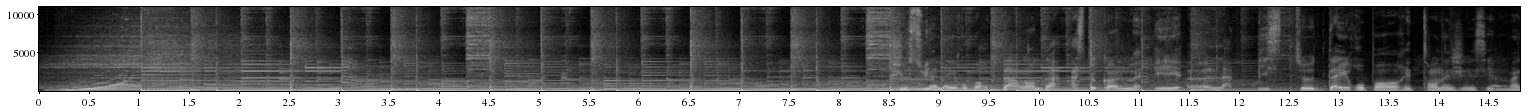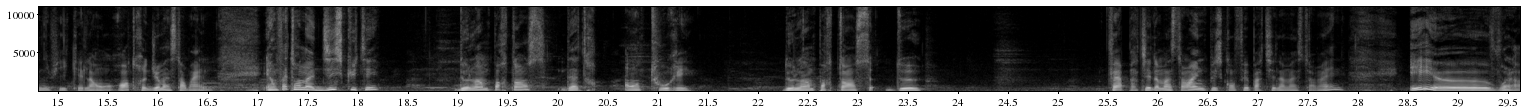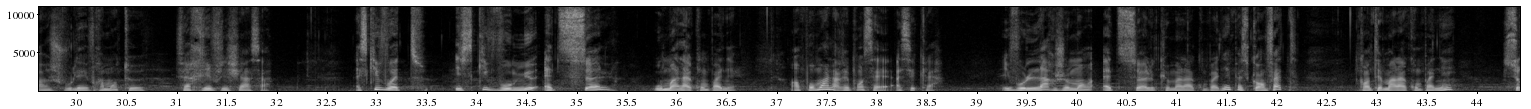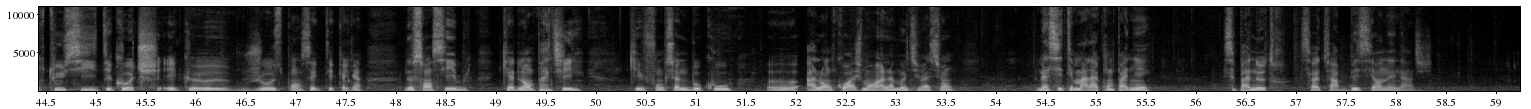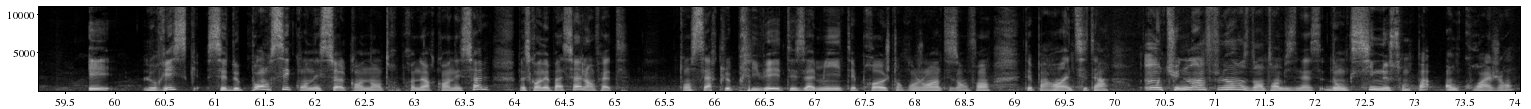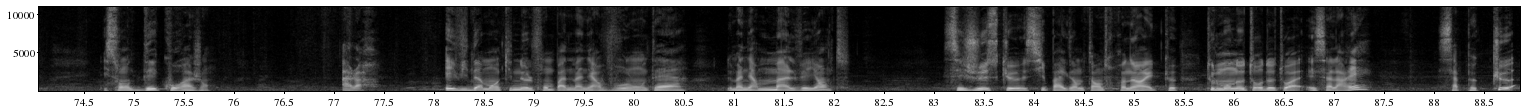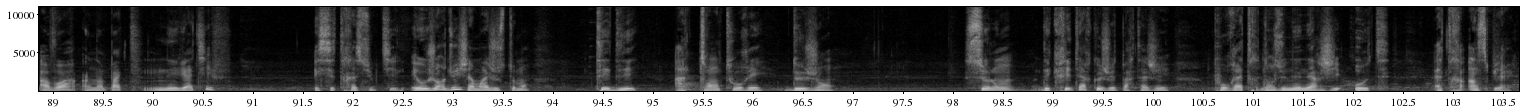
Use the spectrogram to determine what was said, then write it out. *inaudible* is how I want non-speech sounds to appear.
Je suis à l'aéroport d'Arlanda à Stockholm et euh, la piste d'aéroport est enneigée, c'est magnifique. Et là, on rentre du mastermind. Et en fait, on a discuté de l'importance d'être entouré, de l'importance de faire partie d'un mastermind puisqu'on fait partie d'un mastermind. Et euh, voilà, je voulais vraiment te faire réfléchir à ça. Est-ce qu'il vaut, est qu'il vaut mieux être seul ou mal accompagné? Alors pour moi, la réponse est assez claire. Il vaut largement être seul que mal accompagné parce qu'en fait, quand tu es mal accompagné, surtout si tu es coach et que j'ose penser que tu es quelqu'un de sensible, qui a de l'empathie, qui fonctionne beaucoup euh, à l'encouragement, à la motivation, mais si tu es mal accompagné, c'est pas neutre, ça va te faire baisser en énergie. Et le risque, c'est de penser qu'on est seul quand on est entrepreneur, quand on est seul, parce qu'on n'est pas seul en fait ton cercle privé, tes amis, tes proches, ton conjoint, tes enfants, tes parents, etc., ont une influence dans ton business. Donc, s'ils ne sont pas encourageants, ils sont décourageants. Alors, évidemment qu'ils ne le font pas de manière volontaire, de manière malveillante. C'est juste que si par exemple tu es entrepreneur et que tout le monde autour de toi est salarié, ça peut que avoir un impact négatif. Et c'est très subtil. Et aujourd'hui, j'aimerais justement t'aider à t'entourer de gens selon des critères que je vais te partager pour être dans une énergie haute, être inspiré.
